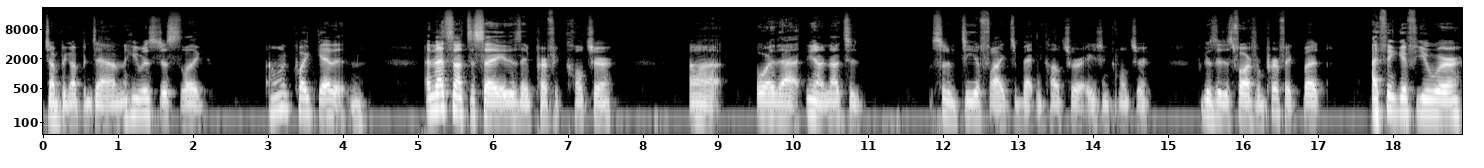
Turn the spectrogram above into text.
jumping up and down. And he was just like, I don't quite get it. And and that's not to say it is a perfect culture uh, or that you know not to sort of deify tibetan culture or asian culture because it is far from perfect but i think if you were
